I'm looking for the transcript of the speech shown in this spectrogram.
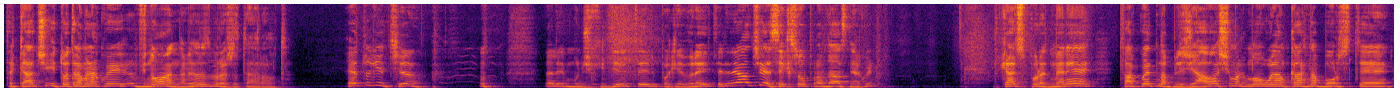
Така че и той трябва някой виновен, нали, да разбираш за тази работа. Ето ги тия. нали, муджихидините или пък евреите, или няма че всеки се оправдава с някой. Така че според мен е това, което наближава, ще имах много голям крах на борсите.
